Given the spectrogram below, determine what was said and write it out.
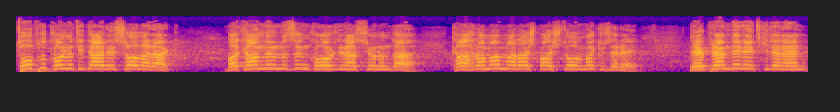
Toplu Konut İdaresi olarak bakanlığımızın koordinasyonunda Kahramanmaraş başta olmak üzere depremden etkilenen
